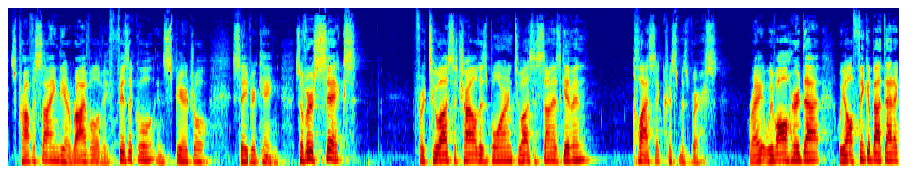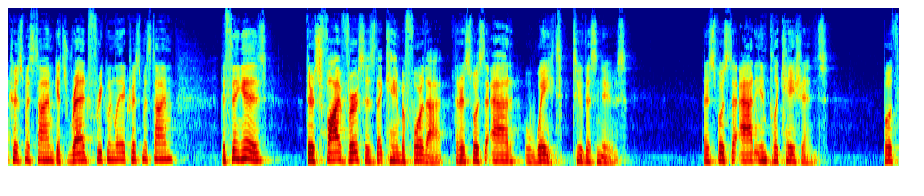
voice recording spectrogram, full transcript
It's prophesying the arrival of a physical and spiritual Savior King. So, verse 6 For to us a child is born, to us a son is given. Classic Christmas verse, right? We've all heard that. We all think about that at Christmas time, gets read frequently at Christmas time. The thing is, there's five verses that came before that that are supposed to add weight to this news. They're supposed to add implications, both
